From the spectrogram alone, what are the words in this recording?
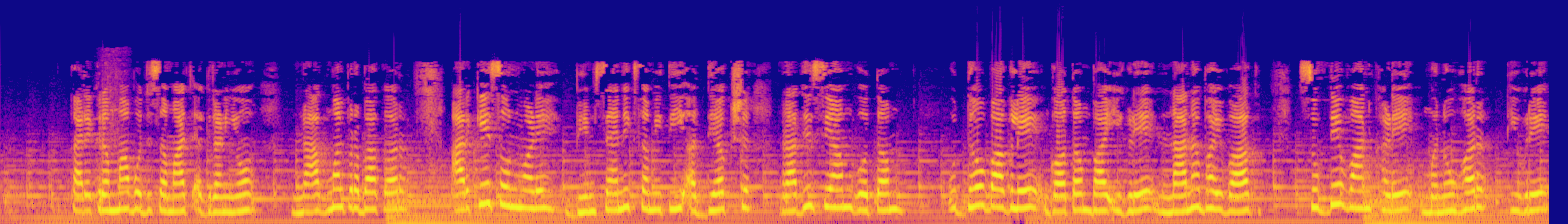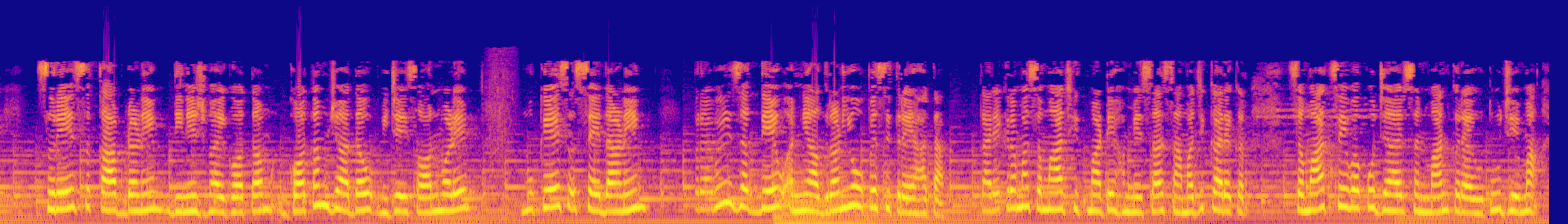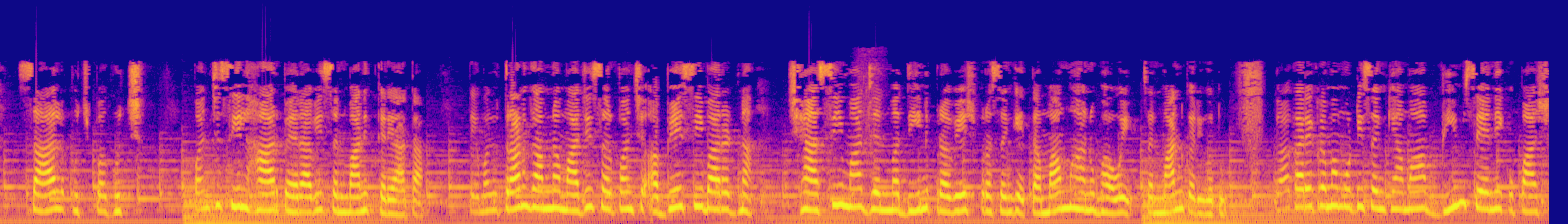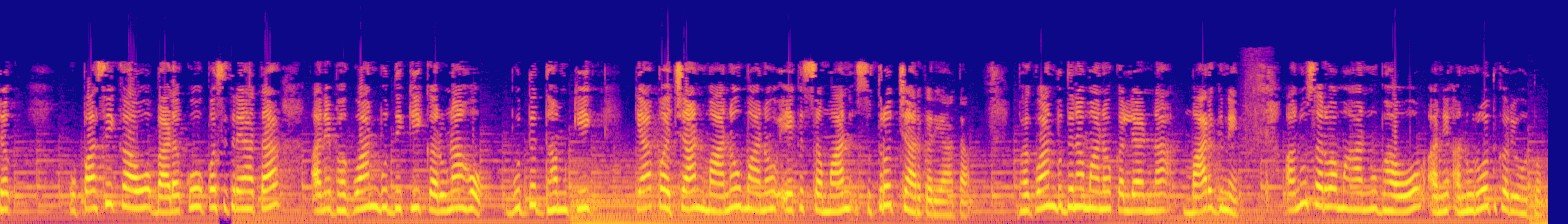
કાર્યક્રમમાં બુદ્ધ સમાજ અગ્રણીઓ નાગમલ પ્રભાકર આર કે સોનવડે ભીમ સૈનિક સમિતિ અધ્યક્ષ રાધેશ્યામ ગૌતમ, ઉદ્ધવ બાગલે, ગૌતમભાઈ ઈગડે નાનાભાઈ વાઘ, સુખદેવ વાનખડે, મનોહર ઠીવરે, સુરેશ કાપડણે, દિનેશભાઈ ગૌતમ ગૌતમ જાદવ વિજય સોનવડે મુકેશ સેદાણે પ્રવીણ જગદેવ અન્ય અગ્રણીઓ ઉપસ્થિત રહ્યા હતા. કાર્યક્રમમાં સમાજ હિત માટે હંમેશા સામાજિક કાર્યકર, સમાજ સેવકો જાહેર સન્માન કરાયું હતું, જેમાં સાલ, પુષ્પગુચ્છ, પંચશીલ હાર પહેરાવી સન્માનિત કર્યા હતા. તેમજ ઉત્તરાણ ગામના માજી સરપંચ અભયસિંહ બારડના છ્યાસીમાં જન્મદિન પ્રવેશ પ્રસંગે તમામ મહાનુભાવોએ સન્માન કર્યું હતું. આ કાર્યક્રમમાં મોટી સંખ્યામાં ભીમ સૈનિક ઉપાસક, ઉપાસિકાઓ, બાળકો ઉપસ્થિત રહ્યા હતા અને ભગવાન બુદ્ધ કી કરુણા હો બુદ્ધ ધમ કી ક્યા પહચાન માનવ માનવ એક સમાન સૂત્રોચ્ચાર કર્યા હતા. ભગવાન બુદ્ધના માનવ કલ્યાણના માર્ગને અનુસરવા મહાનુભાવો અને અનુરોધ કર્યો હતો.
